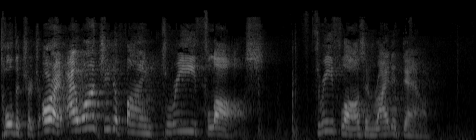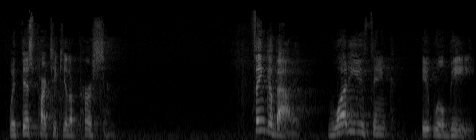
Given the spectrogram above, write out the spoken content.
told the church, all right, I want you to find three flaws. Three flaws and write it down with this particular person. Think about it. What do you think it will be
